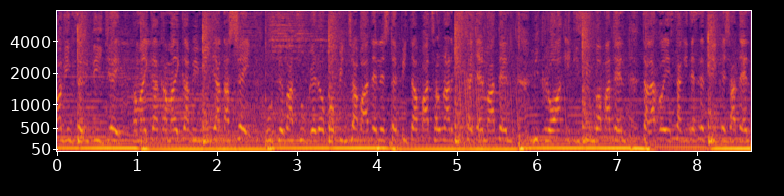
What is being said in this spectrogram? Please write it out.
Agintzen DJ Hamaikak hamaika bi mila eta sei. Urte batzuk geroko pintxa baten Estepita patxa un argizaia ematen. Mikroa ikizin baten Talako ezagit ez ezik esaten.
